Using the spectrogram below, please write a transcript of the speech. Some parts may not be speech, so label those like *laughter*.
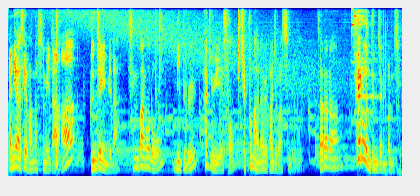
안녕하세요. 반갑습니다. 눈쟁입니다. 생방으로 리뷰를 하기 위해서 제품 하나를 가지고 왔습니다. 짜라랑. 새로운 등장 방식.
